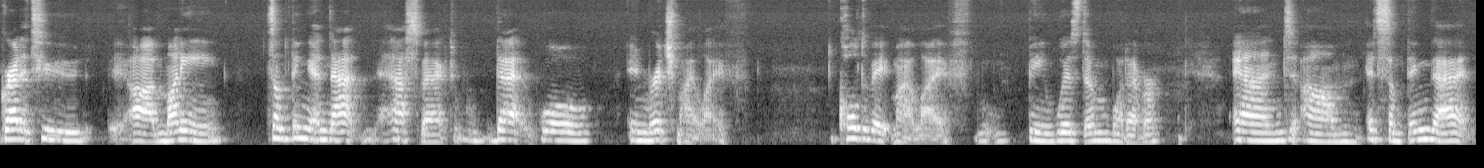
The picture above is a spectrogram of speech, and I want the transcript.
gratitude, uh, money, something in that aspect that will enrich my life, cultivate my life, being wisdom, whatever. And um, it's something that,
